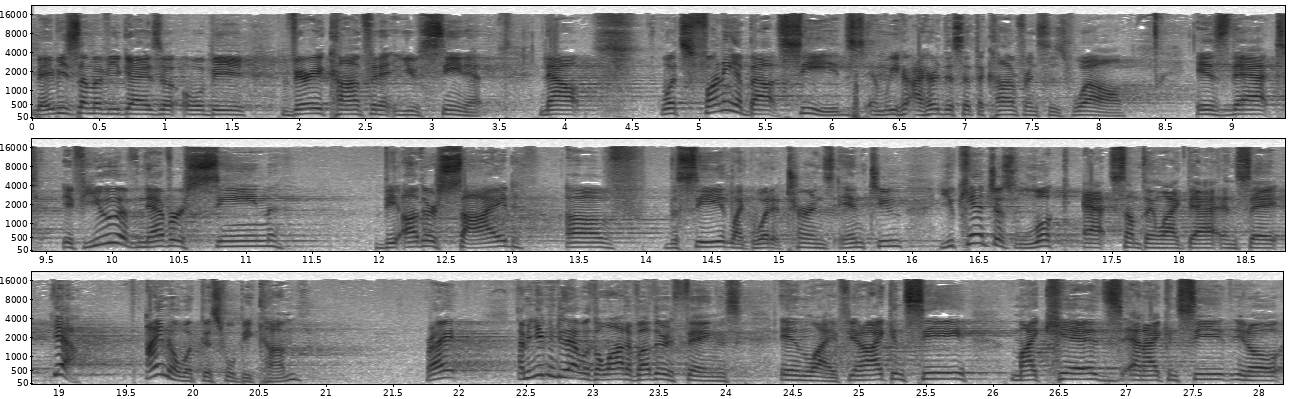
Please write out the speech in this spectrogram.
Maybe some of you guys will be very confident you've seen it. Now, what's funny about seeds, and we, I heard this at the conference as well, is that if you have never seen the other side of the seed, like what it turns into, you can't just look at something like that and say, yeah, I know what this will become, right? I mean, you can do that with a lot of other things in life. You know, I can see my kids, and I can see, you know,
